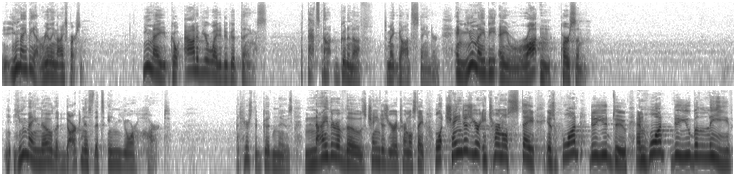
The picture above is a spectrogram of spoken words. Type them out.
You may be a really nice person. You may go out of your way to do good things, but that's not good enough to make God's standard. And you may be a rotten person. You may know the darkness that's in your heart. But here's the good news neither of those changes your eternal state. What changes your eternal state is what do you do and what do you believe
